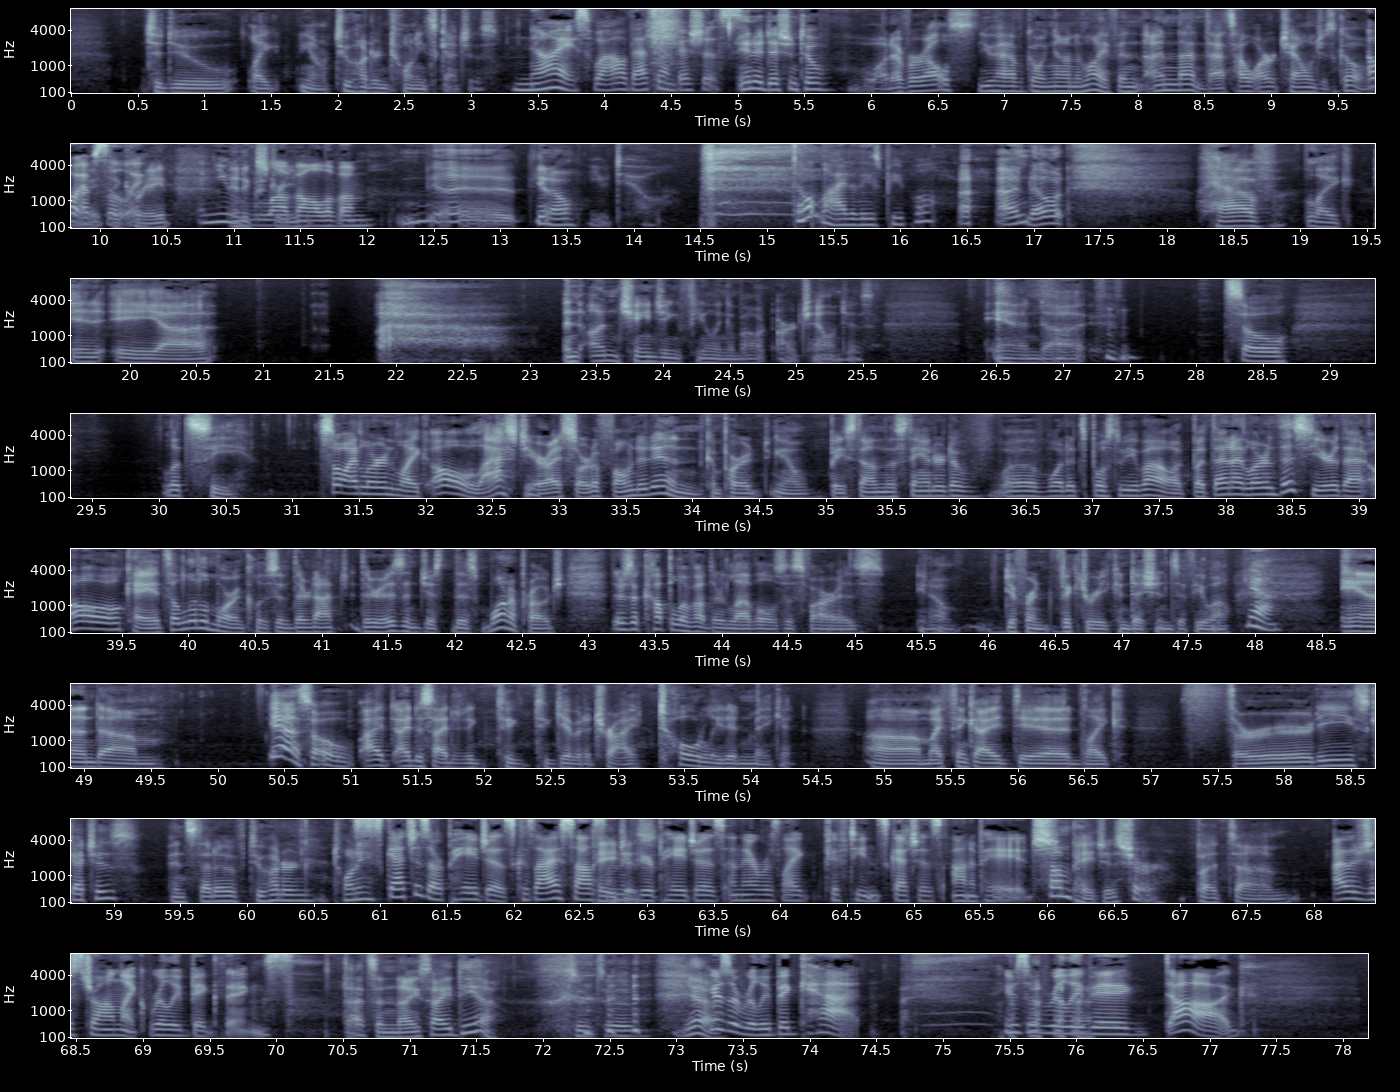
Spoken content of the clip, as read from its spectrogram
to do like, you know, 220 sketches. Nice. Wow. That's ambitious. In addition to whatever else you have going on in life. And and that that's how art challenges go. Oh, right? absolutely. They create and you an love all of them. uh, you know, You do. Don't lie to these people. I don't have like a, a uh, an unchanging feeling about art challenges, and uh, so let's see. So I learned like, oh, last year I sort of phoned it in compared, you know, based on the standard of, of what it's supposed to be about. But then I learned this year that, oh, okay, it's a little more inclusive. They're not, there isn't just this one approach. There's a couple of other levels as far as, you know, different victory conditions, if you will. Yeah. And um, yeah, so I, I decided to, to, to give it a try. Totally didn't make it. Um, I think I did like 30 sketches instead of 220. Sketches or pages? Because I saw some of your pages and there was like 15 sketches on a page. Some pages, sure. But um, I would have just drawn like really big things. that's a nice idea. To, to yeah. Here's a really big cat. Here's a really big dog.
